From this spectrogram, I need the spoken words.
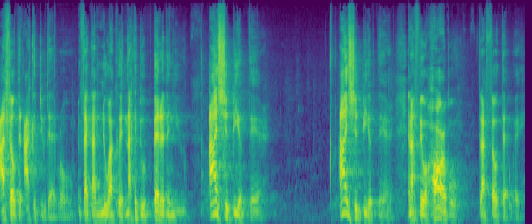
I felt that I could do that role. In fact, I knew I could, and I could do it better than you. I should be up there. I should be up there. And I feel horrible that I felt that way.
